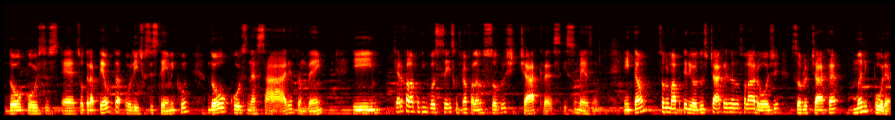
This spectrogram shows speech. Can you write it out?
dou cursos, é, sou terapeuta holístico sistêmico, dou cursos nessa área também e quero falar um pouquinho com vocês, continuar falando sobre os chakras, isso mesmo. Então, sobre o mapa interior dos chakras, nós vamos falar hoje sobre o chakra Manipura,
